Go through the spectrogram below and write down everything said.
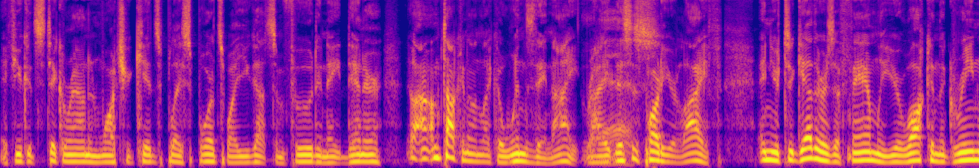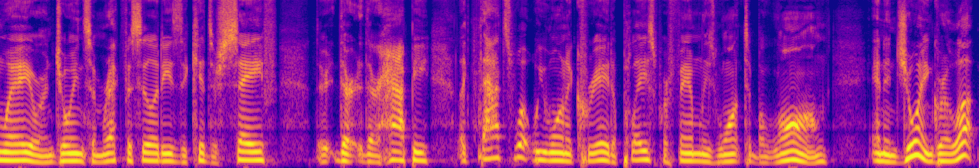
If you could stick around and watch your kids play sports while you got some food and ate dinner, I'm talking on like a Wednesday night, right? This is part of your life. And you're together as a family. You're walking the greenway or enjoying some rec facilities. The kids are safe. They're, they're, they're happy. Like that's what we want to create a place where families want to belong and enjoy and grow up.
